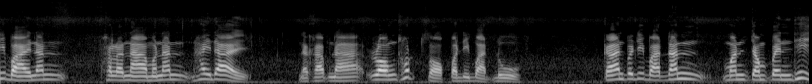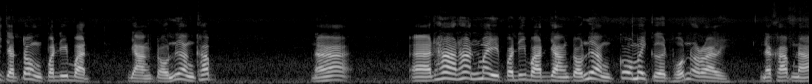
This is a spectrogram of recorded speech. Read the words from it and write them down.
ธิบายนั้นพารณามานั้นให้ได้นะครับนะลองทดสอบปฏิบัติดู การปฏิบัตินั้นมันจำเป็นที่จะต้องปฏิบัติอย่างต่อเนื่องครับนะฮะถ้าท่านไม่ปฏิบัติอย่างต่อเนื่องก็ไม่เกิดผลอะไรนะครับนะ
